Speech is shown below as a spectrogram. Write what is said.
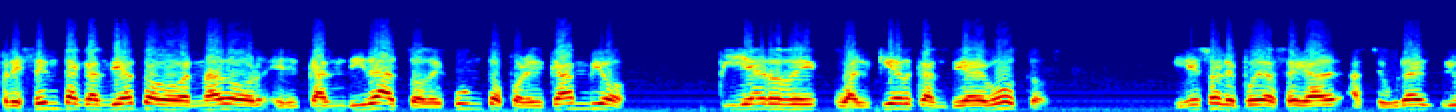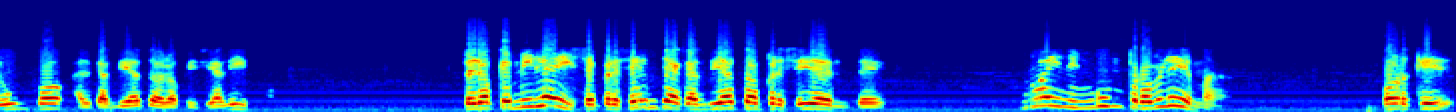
presenta candidato a gobernador, el candidato de Juntos por el Cambio pierde cualquier cantidad de votos. Y eso le puede asegurar el triunfo al candidato del oficialismo. Pero que mi ley se presente a candidato a presidente, no hay ningún problema. Porque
